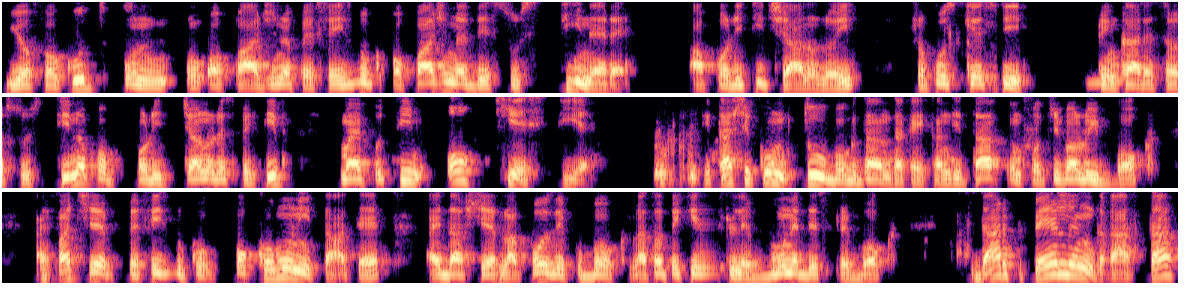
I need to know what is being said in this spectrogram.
I-a făcut un, o pagină pe Facebook, o pagină de susținere a politicianului și a pus chestii prin care să-l susțină pe politicianul respectiv, mai puțin o chestie. E ca și cum tu, Bogdan, dacă ai candida împotriva lui Boc, ai face pe Facebook o, o comunitate, ai da share la poze cu Boc, la toate chestiile bune despre Boc, dar pe lângă asta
